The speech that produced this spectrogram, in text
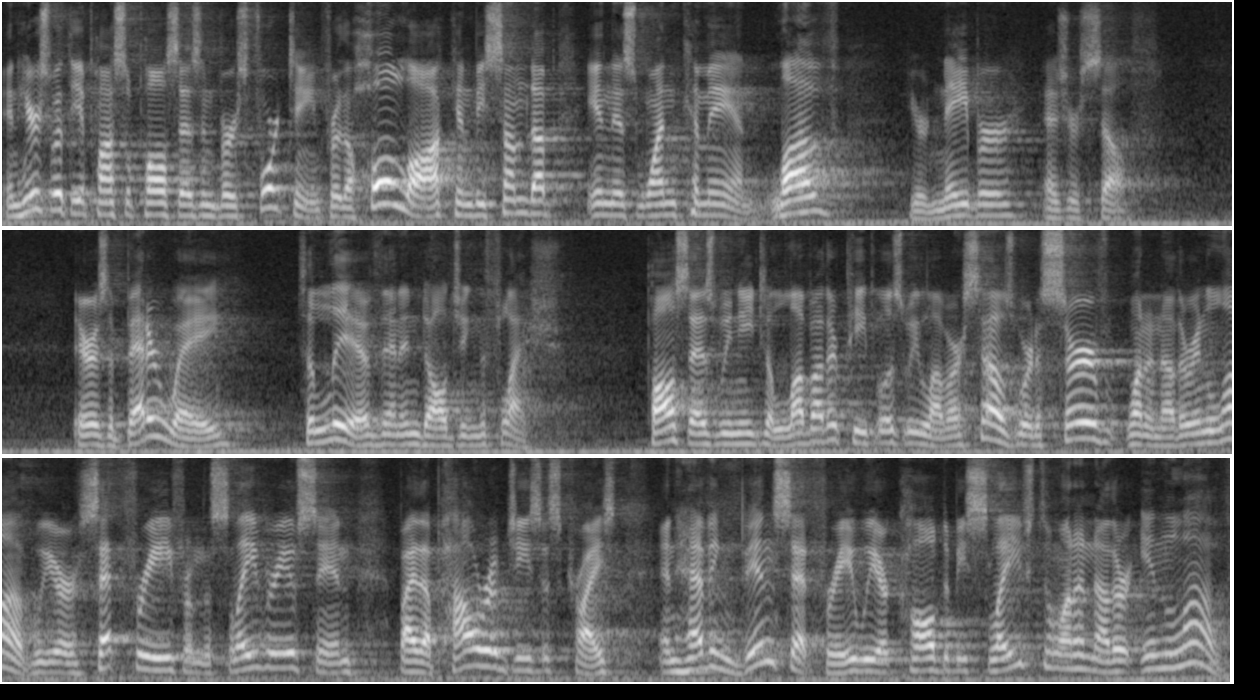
And here's what the Apostle Paul says in verse 14 For the whole law can be summed up in this one command love your neighbor as yourself. There is a better way to live than indulging the flesh. Paul says we need to love other people as we love ourselves. We're to serve one another in love. We are set free from the slavery of sin by the power of Jesus Christ, and having been set free, we are called to be slaves to one another in love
